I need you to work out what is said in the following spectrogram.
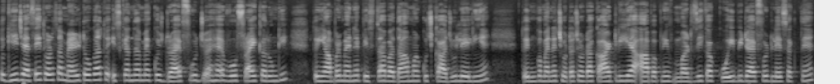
तो घी जैसे ही थोड़ा सा मेल्ट होगा तो इसके अंदर मैं कुछ ड्राई फ्रूट जो है वो फ्राई करूँगी। तो यहाँ पर मैंने पिस्ता, बादाम और कुछ काजू ले लिए। तो इनको मैंने छोटा छोटा काट लिया है आप अपनी मर्ज़ी का कोई भी ड्राई फ्रूट ले सकते हैं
